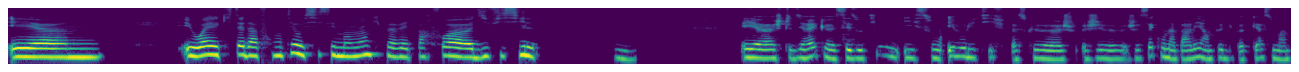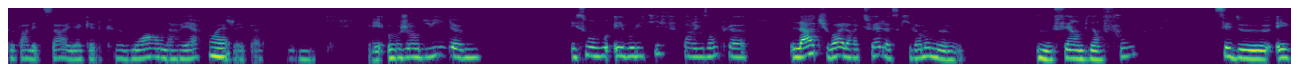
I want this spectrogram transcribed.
et, euh, et ouais, qui t'aident à affronter aussi ces moments qui peuvent être parfois difficiles? Mm. Et euh, je te dirais que ces outils, ils sont évolutifs parce que je, je- je sais qu'on a parlé un peu du podcast, on a un peu parlé de ça il y a quelques mois en arrière. Ouais. Pas... Et aujourd'hui, euh, ils sont évolutifs. Par exemple, là, tu vois, à l'heure actuelle, ce qui vraiment me, me fait un bien fou, c'est de... Et,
